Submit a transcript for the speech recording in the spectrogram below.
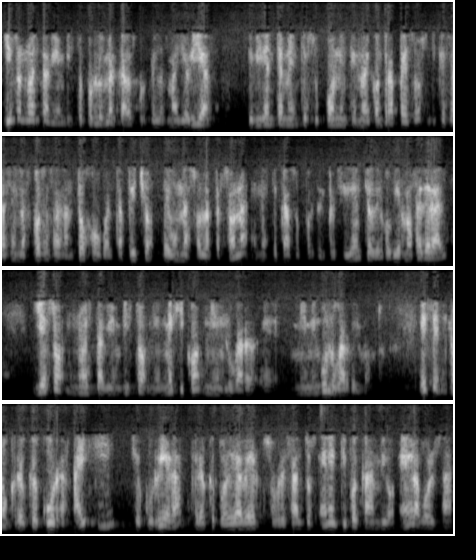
y eso no está bien visto por los mercados porque las mayorías evidentemente suponen que no hay contrapesos y que se hacen las cosas al antojo o al capricho de una sola persona, en este caso pues del presidente o del gobierno federal, y eso no está bien visto ni en México ni en lugar eh, ni en ningún lugar del mundo. Ese no creo que ocurra. Ahí sí si ocurriera, creo que podría haber sobresaltos en el tipo de cambio, en la bolsa,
